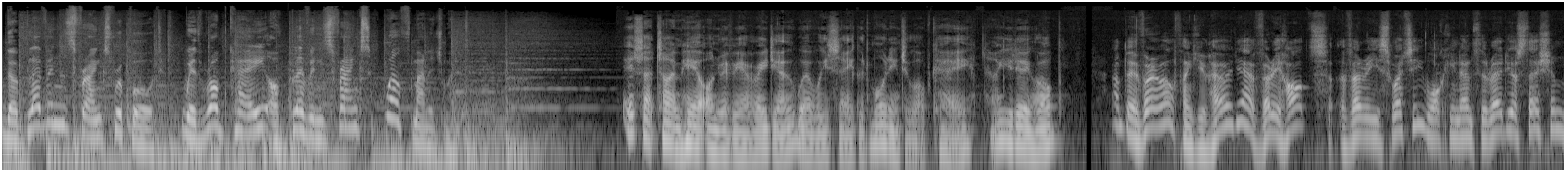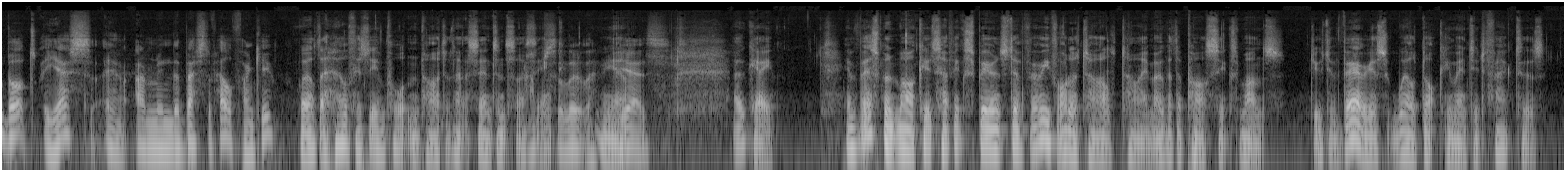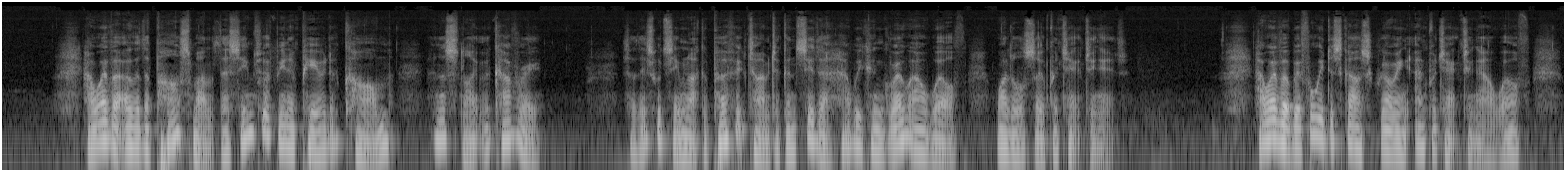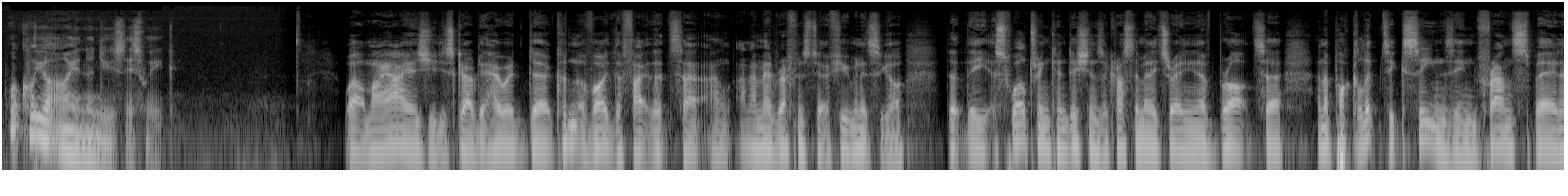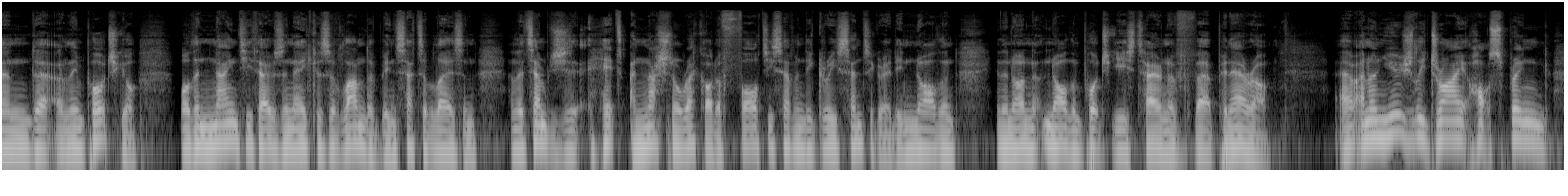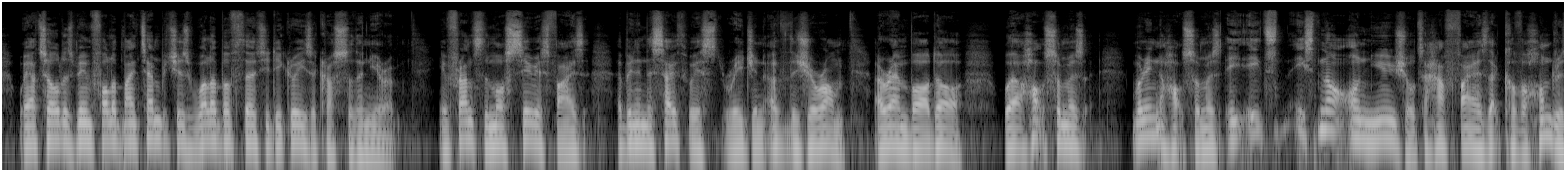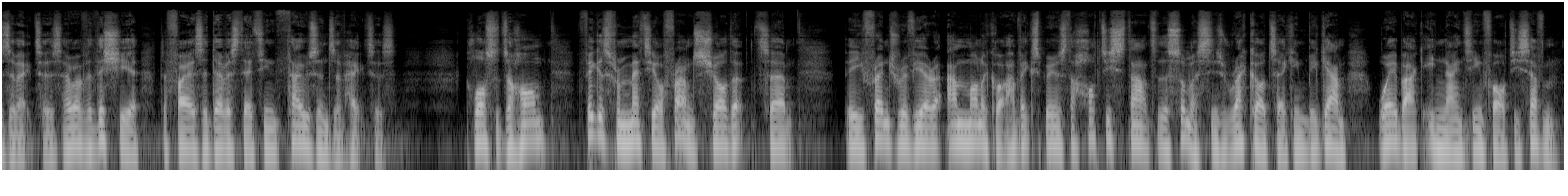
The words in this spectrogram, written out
The Blevins Franks Report with Rob Kay of Blevins Franks Wealth Management. It's that time here on Riviera Radio where we say good morning to Rob Kay. How are you doing, Rob? I'm doing very well, thank you, Howard. Yeah, very hot, very sweaty walking down to the radio station, but yes, uh, I'm in the best of health, thank you. Well, the health is the important part of that sentence, I think. Absolutely. Yeah. Yes. Okay. Investment markets have experienced a very volatile time over the past six months due to various well documented factors. However, over the past month, there seems to have been a period of calm and a slight recovery. So this would seem like a perfect time to consider how we can grow our wealth while also protecting it. However, before we discuss growing and protecting our wealth, what caught your eye in the news this week? Well, my eye, as you described it, Howard, uh, couldn't avoid the fact that, uh, and I made reference to it a few minutes ago, that the sweltering conditions across the Mediterranean have brought uh, an apocalyptic scenes in France, Spain, and uh, and in Portugal. More than 90,000 acres of land have been set ablaze, and, and the temperatures hit a national record of 47 degrees centigrade in northern in the non, northern Portuguese town of uh, Pinheiro. Uh, an unusually dry, hot spring, we are told, has been followed by temperatures well above 30 degrees across southern Europe. In France, the most serious fires have been in the southwest region of the Gironde, around Bordeaux, where hot summers we're in the hot summers. it's it's not unusual to have fires that cover hundreds of hectares. However, this year the fires are devastating thousands of hectares. Closer to home, figures from Meteo France show that uh, the French Riviera and Monaco have experienced the hottest start to the summer since record taking began way back in 1947.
